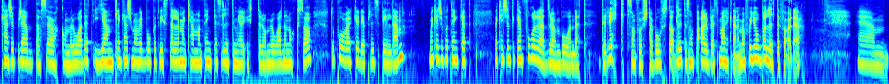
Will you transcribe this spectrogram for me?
Kanske bredda sökområdet. Egentligen kanske man vill bo på ett visst ställe, men kan man tänka sig lite mer ytterområden också, då påverkar det prisbilden. Man kanske får tänka att jag kanske inte kan få det där drömboendet direkt som första bostad, lite som på arbetsmarknaden, Man får jobba lite för det. Ehm,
